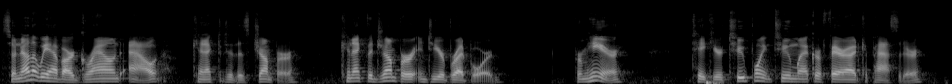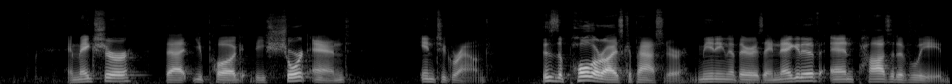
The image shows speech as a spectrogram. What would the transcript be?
So now that we have our ground out connected to this jumper, connect the jumper into your breadboard. From here, take your 2.2 microfarad capacitor and make sure that you plug the short end into ground. This is a polarized capacitor, meaning that there is a negative and positive lead.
